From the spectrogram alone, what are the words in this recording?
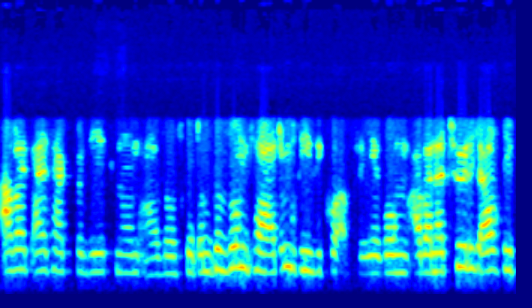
Arbeitsalltag begegnen. Also es geht um Gesundheit, um Risikoabwägung, aber natürlich auch die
